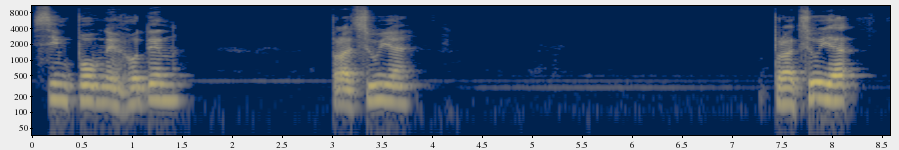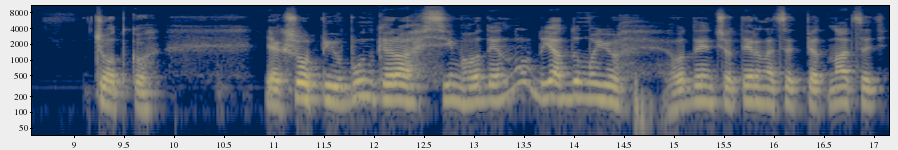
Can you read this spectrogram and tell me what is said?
7 повних годин працює. Працює чітко. Якщо півбункера 7 годин, ну, я думаю, годин 14-15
